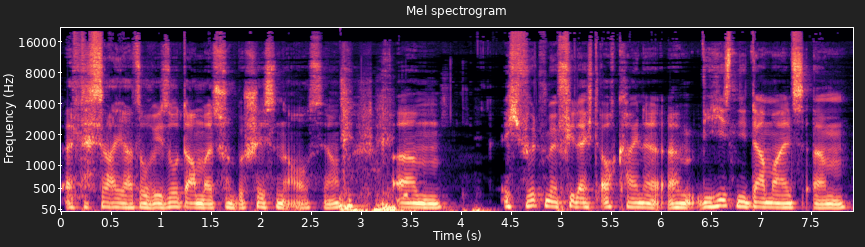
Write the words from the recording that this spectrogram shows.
Äh, das sah ja sowieso damals schon beschissen aus, ja. ähm, ich würde mir vielleicht auch keine, ähm, wie hießen die damals, ähm,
